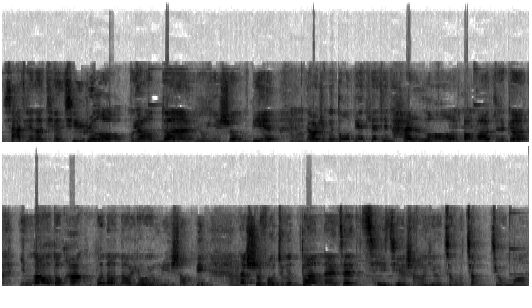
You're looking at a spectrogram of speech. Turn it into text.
夏天的天气热，不要断，容易生病。然后这个冬天天气太冷，宝宝这个一闹的话，哭哭闹闹又容易生病。那是否这个断奶在季节上有这么讲究吗？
